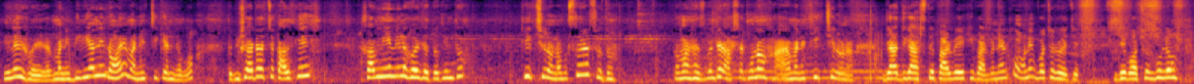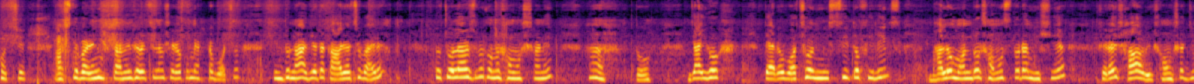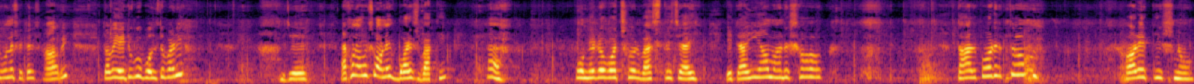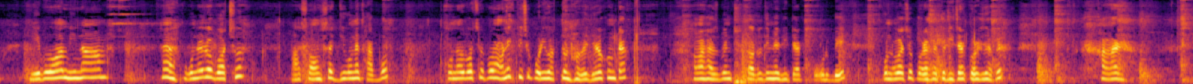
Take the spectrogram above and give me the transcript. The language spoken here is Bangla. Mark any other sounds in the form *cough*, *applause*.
নিলেই হয়ে যাবে। মানে বিরিয়ানি নয় মানে চিকেন নেব। তো বিষয়টা হচ্ছে কালকেই সব নিয়ে নিলে হয়ে যেত, কিন্তু ঠিক ছিল না, বুঝতে পেরেছ তো? তোমার হাজব্যান্ডের আসার কোনো মানে ঠিক ছিল না। যে আজকে আসতে পারবে কি পারবে না, এরকম অনেক বছর হয়েছে। যে বছরগুলো হচ্ছে, আসতে পারেনি। তো আমি ভেবেছিলাম সেরকম একটা বছর। কিন্তু না, যে একটা কাজ আছে বাইরে, তো চলে আসবে, কোনো সমস্যা নেই। হ্যাঁ তো যাই হোক, তেরো বছর মিশ্রিত ফিলিংস ভালো, মন্দ সমস্তটা মিশিয়ে, সেটাই স্বাভাবিক। সংসার জীবনে সেটাই স্বাভাবিক। তবে এইটুকু বলতে পারি যে এখন অবশ্য অনেক বয়স বাকি। হ্যাঁ পনেরো বছর বাঁচতে চাই, এটাই আমার শখ। তারপরে তো হরে কৃষ্ণ, নেব আমি নাম। হ্যাঁ পনেরো বছর আর সংসার জীবনে থাকব। পনেরো বছর পর অনেক কিছু পরিবর্তন হবে, যেরকমটা আমার হাজব্যান্ড ততদিনে রিটায়ার করবে। পনেরো বছর পরে হয়তো রিটায়ার করে যাবে। আর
